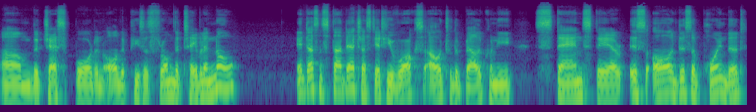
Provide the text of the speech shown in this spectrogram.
um, the chessboard, and all the pieces from the table. And no, it doesn't start there just yet. He walks out to the balcony, stands there, is all disappointed,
